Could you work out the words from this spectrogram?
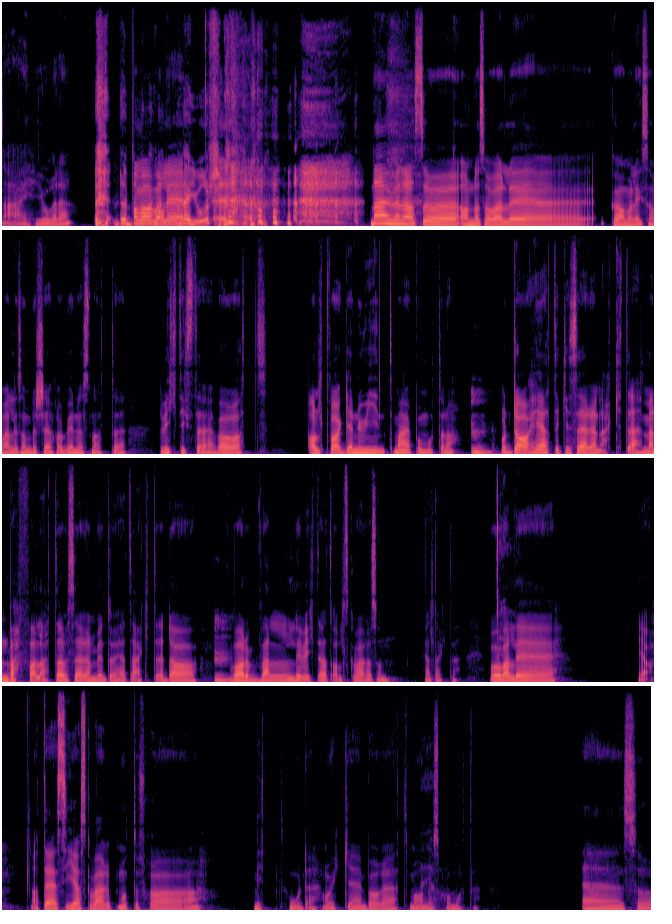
Nei, gjorde det? det burde man, veldig- men jeg gjorde ikke det. Nei, men altså, Anders var veldig eh, Ga meg liksom veldig sånn beskjed fra begynnelsen at uh, det viktigste var at alt var genuint meg, på en måte, da. Mm, Og da het ikke serien ekte, men i hvert fall etter serien begynte å hete ekte, da mm. var det veldig viktig at alt skal være sånn helt ekte. Og veldig Ja. At det jeg sier skal være på en måte fra mitt hode, og ikke bare et manus, Ja. på en måte. Eh, så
